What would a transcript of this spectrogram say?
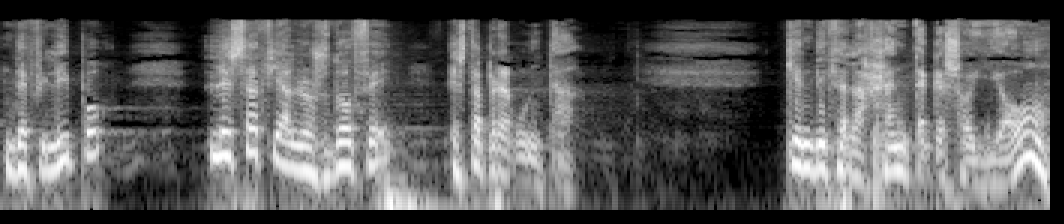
de Filipo, les hace a los doce esta pregunta. ¿Quién dice la gente que soy yo?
